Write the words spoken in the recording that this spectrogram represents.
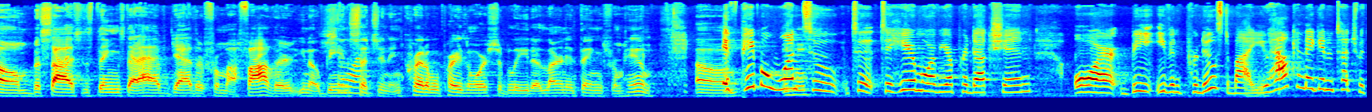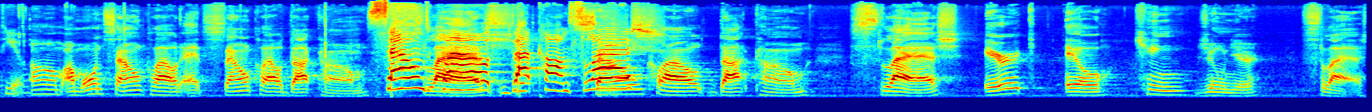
um, besides the things that I have gathered from my father, you know, being Sure. such an incredible praise and worship leader, learning things from him. Um, if people want to, to, to hear more of your production or be even produced by you, how can they get in touch with you? um, I'm on SoundCloud at soundcloud.com. SoundCloud.com slash. SoundCloud.com slash Eric L. King Jr. slash.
